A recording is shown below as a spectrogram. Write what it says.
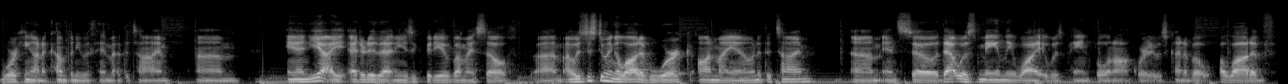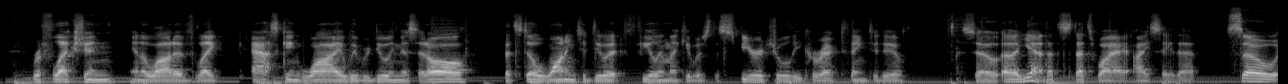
working on a company with him at the time. Um, and yeah, I edited that music video by myself. Um, I was just doing a lot of work on my own at the time. Um, and so that was mainly why it was painful and awkward. It was kind of a, a lot of reflection and a lot of like asking why we were doing this at all, but still wanting to do it, feeling like it was the spiritually correct thing to do. So uh, yeah, that's that's why I say that. So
